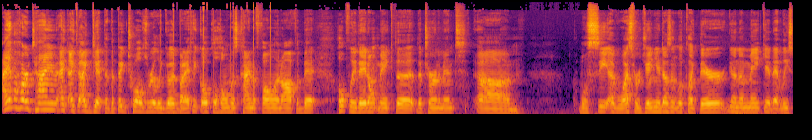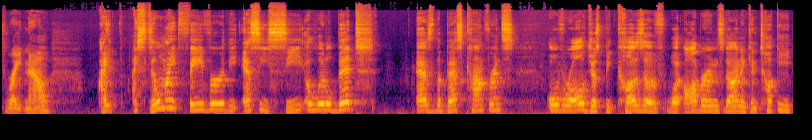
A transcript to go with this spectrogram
I have a hard time. I, I, I get that the Big 12 is really good, but I think Oklahoma's kind of fallen off a bit. Hopefully, they don't make the the tournament. Um, we'll see. Uh, West Virginia doesn't look like they're gonna make it at least right now. I I still might favor the SEC a little bit as the best conference overall, just because of what Auburn's done and Kentucky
